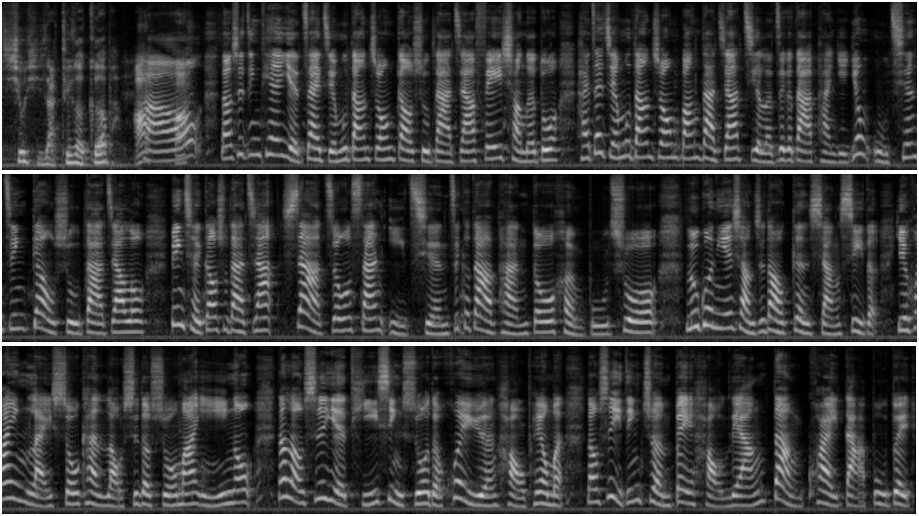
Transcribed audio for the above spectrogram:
休息一下，听个歌吧。好，好，老师今天也在节目当中告诉大家非常的多，还在节目当中帮大家解了这个大盘，也用五千金告诉大家喽，并且告诉大家下周三以前这个大盘都很不错。如果你也想知道更详细的，也欢迎来收看老师的索马影音哦。那老师也提醒所有的会员好朋友们，老师已经准备好两档快打部队，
